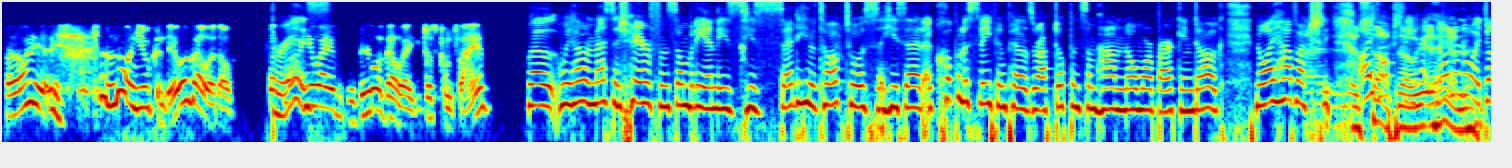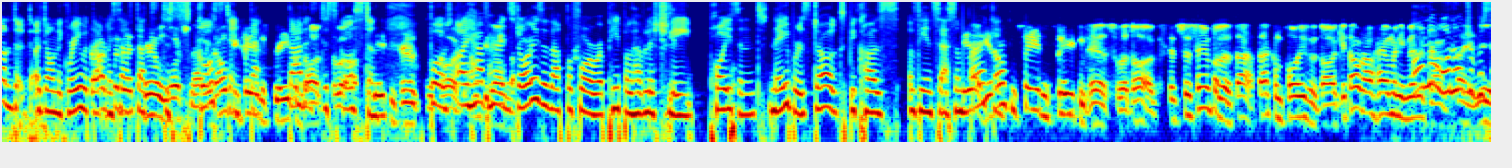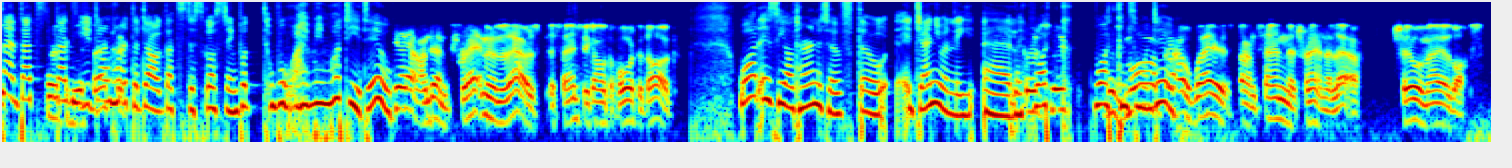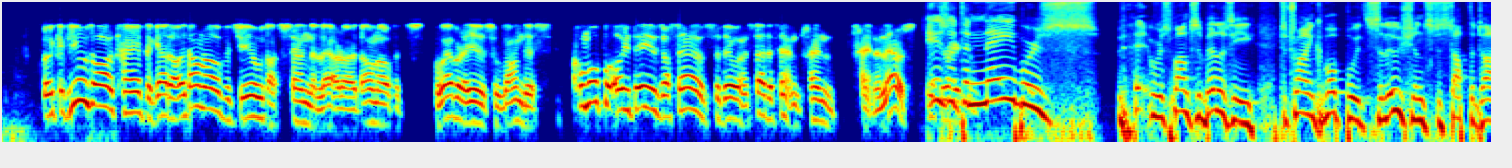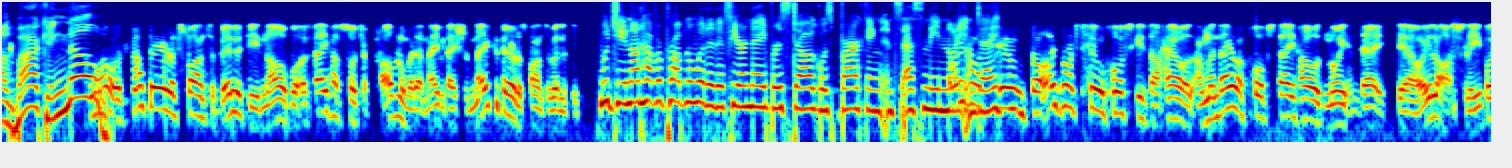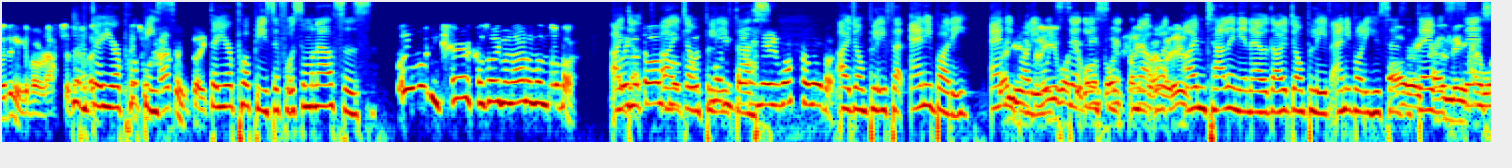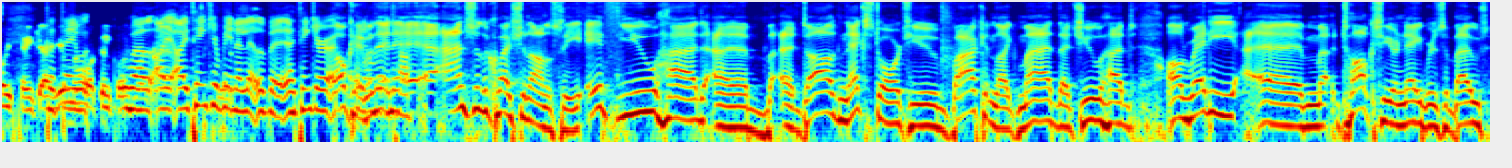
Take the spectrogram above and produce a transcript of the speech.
But I, there's nothing you can do about it, though. There what are you able to do about it? Just complain. Well, we have a message here from somebody, and he's he's said he'll talk to us. He said a couple of sleeping pills wrapped up in some ham, no more barking dog. No, I have actually. Uh, I've stop, actually no, heard- no, no, no. I don't. I don't agree with that That's myself. That's too much now. You don't be disgusting. That, that is dogs to a- disgusting. sleeping pills to a But. I have heard stories of that before, where people have literally poisoned neighbours' dogs because of the incessant Yeah, barking. you don't feed and sleeping pills to a dog. It's as simple as that. That can poison a dog. You don't know how many Oh no, hundred percent. That's it to be you don't hurt the dog. That's disgusting. But I mean, what do you do? Yeah, and then threatening the letter is essentially going to hurt the dog. What is the alternative, though? Uh, Genuinely, uh, like what There's- what there's can more someone do? better ways than sending a threatening letter through a mailbox. Like if you all came together, I don't know if it's you that sending the letter, I don't know if it's whoever it is who on this. Come up with ideas yourselves to do it instead of sending threatening, threatening letters. Is it the neighbour's responsibility to try and come up with solutions to stop the dog barking? No. No, it's not their responsibility, no, but if they have such a problem with it, maybe they should make it their responsibility. Would you not have a problem with it if your neighbour's dog was barking incessantly night I and day? have Two, so I have two huskies that howl, and when they were pups, they howled night and day. Yeah, I lost sleep. I didn't give a rat's about Yeah, but it. they're your puppies. happens, like. They're your puppies. If it was someone else's, I wouldn't care because I'm an animal lover. I don't- I don't believe that. I don't believe that anybody, anybody believe would sit you want, listen. don't tell me No, how. I'm telling you now that I don't believe anybody who says All that they tell will me sit. how think, yeah, that they know will- what's inside well. I, I think you're being a little bit. I think you're Okay, you well then uh, answer the question honestly. If you had a, a dog next door to you barking like mad that you had already um, talked to your neighbours about,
